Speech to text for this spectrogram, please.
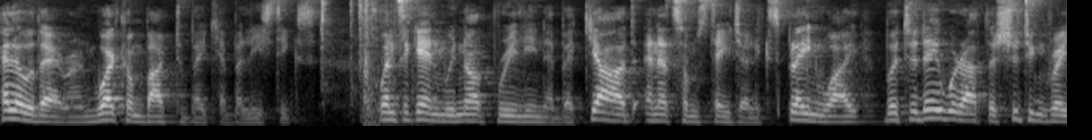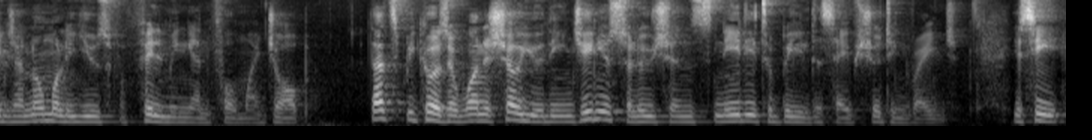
Hello there and welcome back to Backyard Ballistics. Once again, we're not really in a backyard and at some stage I'll explain why, but today we're at the shooting range I normally use for filming and for my job. That's because I want to show you the ingenious solutions needed to build a safe shooting range. You see,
